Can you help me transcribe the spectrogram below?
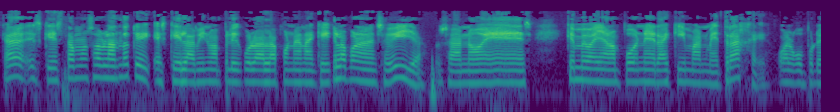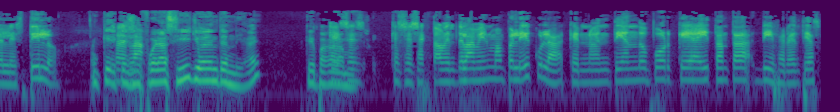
Claro, es que estamos hablando que es que la misma película la ponen aquí que la ponen en Sevilla. O sea, no es que me vayan a poner aquí más metraje o algo por el estilo. Que, si fuera así, yo lo entendía, ¿eh? Que, es, que es exactamente la misma película, que no entiendo por qué hay tantas diferencias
